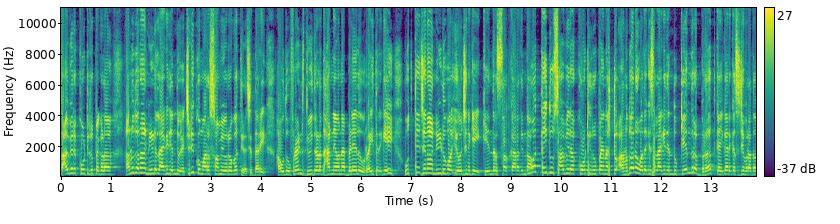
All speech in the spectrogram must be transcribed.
ಸಾವಿರ ಕೋಟಿ ರೂಪಾಯಿಗಳ ಅನುದಾನ ನೀಡಲಾಗಿದೆ ಎಂದು ಎಚ್ ಡಿ ಕುಮಾರಸ್ವಾಮಿ ಅವರು ತಿಳಿಸಿದ್ದಾರೆ. ಹೌದು ಫ್ರೆಂಡ್ಸ್ ದ್ವಿದಳ ಧಾನ್ಯವನ್ನು ಬೆಳೆಯಲು ರೈತರಿಗೆ ಉತ್ತೇಜನ ನೀಡುವ ಯೋಜನೆಗೆ ಕೇಂದ್ರ ಸರ್ಕಾರದಿಂದ ಮೂವತ್ತೈದು ಸಾವಿರ ಕೋಟಿ ರೂಪಾಯಿನಷ್ಟು ಅನುದಾನ ಒದಗಿಸಲಾಗಿದೆ ಎಂದು ಕೇಂದ್ರ ಬೃಹತ್ ಕೈಗಾರಿಕಾ ಸಚಿವರಾದ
